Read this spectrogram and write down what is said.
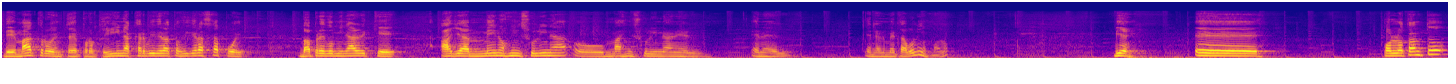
de macro entre proteínas, carbohidratos y grasa, pues va a predominar que haya menos insulina o más insulina en el, en el, en el metabolismo. Bien, eh, por lo tanto,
